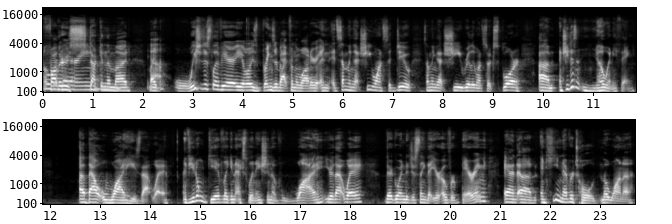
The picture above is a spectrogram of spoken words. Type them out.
father who's stuck in the mud. Like Yeah. we should just live here. He always brings her back from the water, and it's something that she wants to do, something that she really wants to explore. Um, and she doesn't know anything about why he's that way. If you don't give like an explanation of why you're that way, they're going to just think that you're overbearing. And um, and he never told Moana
